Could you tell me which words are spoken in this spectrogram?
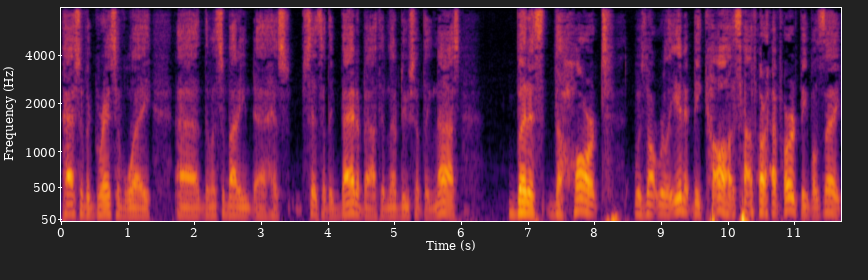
passive aggressive way. That when somebody has said something bad about them, they'll do something nice, but it's the heart was not really in it because I've I've heard people say,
